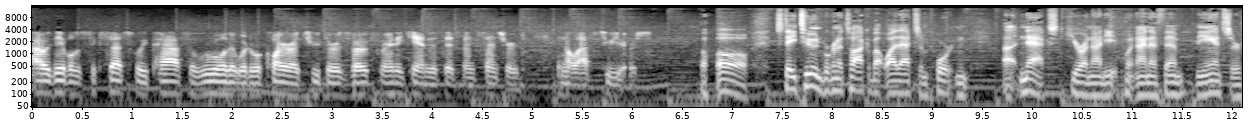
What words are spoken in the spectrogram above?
I was able to successfully pass a rule that would require a two-thirds vote for any candidate that's been censured in the last two years. Oh, stay tuned. We're going to talk about why that's important uh, next here on 98.9 FM. The answer.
